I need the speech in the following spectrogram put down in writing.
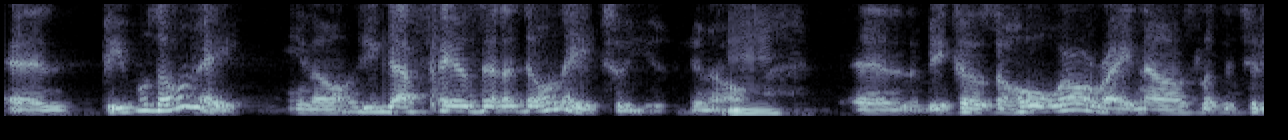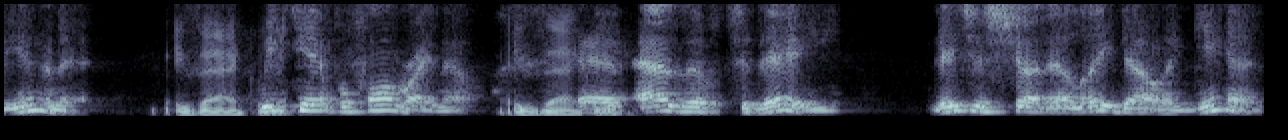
and people donate. You know, you got fans that I donate to you. You know, mm. and because the whole world right now is looking to the internet. Exactly. We can't perform right now. Exactly. And as of today, they just shut LA down again.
